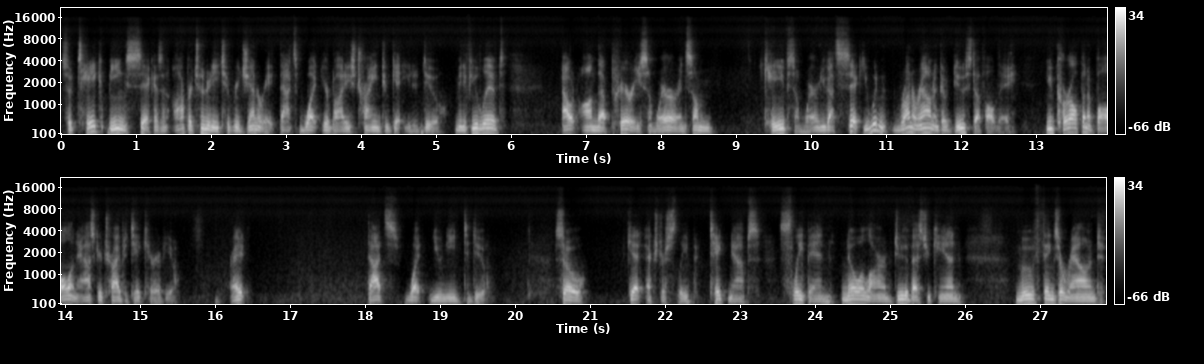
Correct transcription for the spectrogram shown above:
So take being sick as an opportunity to regenerate. That's what your body's trying to get you to do. I mean, if you lived out on the prairie somewhere or in some cave somewhere and you got sick, you wouldn't run around and go do stuff all day. You'd curl up in a ball and ask your tribe to take care of you, right? That's what you need to do. So get extra sleep, take naps, sleep in, no alarm, do the best you can, move things around.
